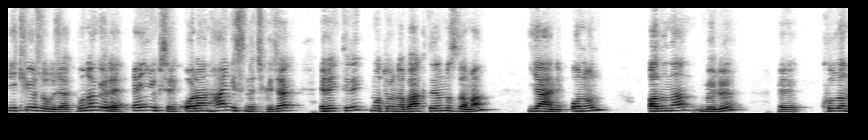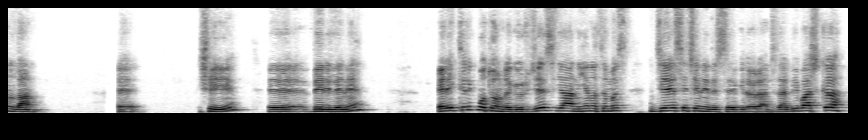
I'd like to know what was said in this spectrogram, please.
200 olacak. Buna göre en yüksek oran hangisinde çıkacak? Elektrik motoruna baktığımız zaman yani onun alınan bölü e, kullanılan e, şeyi e, verileni elektrik motorunda göreceğiz. Yani yanıtımız C seçeneğidir sevgili öğrenciler. Bir başka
